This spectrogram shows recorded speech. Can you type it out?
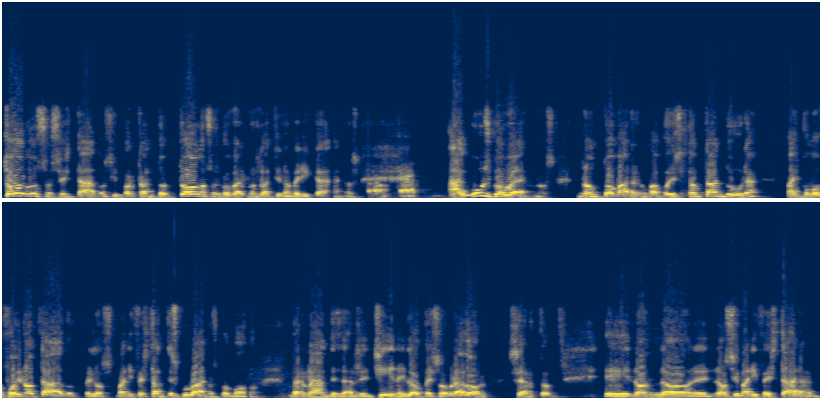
todos os estados e, portanto, todos os governos latino-americanos. Alguns governos não tomaram uma posição tão dura, como foi notado pelos manifestantes cubanos, como Fernández da Argentina e López Obrador, certo? Eh, non se manifestaran,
